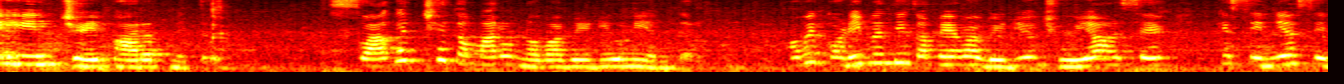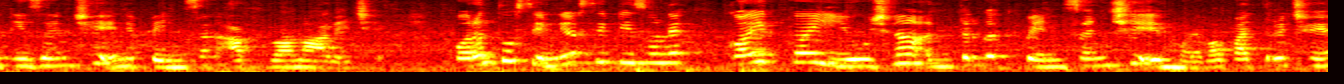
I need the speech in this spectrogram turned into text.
હિન્દ, જય ભારત મિત્રો. સ્વાગત છે તમારું નવા વિડીયોની અંદર. હવે ઘણી બધી તમે એવા વીડિયો જોયા હશે કે સિનિયર સિટીઝન છે એને પેન્શન આપવામાં આવે છે. પરંતુ સિનિયર સિટીઝનને કઈ કઈ યોજના અંતર્ગત પેન્શન છે એ મળવાપાત્ર છે?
